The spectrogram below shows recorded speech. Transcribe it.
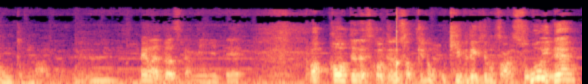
なん。ともない今どうですか？右手。あ変わってないです変わってない。さっきのキープできてます。あすごいね。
